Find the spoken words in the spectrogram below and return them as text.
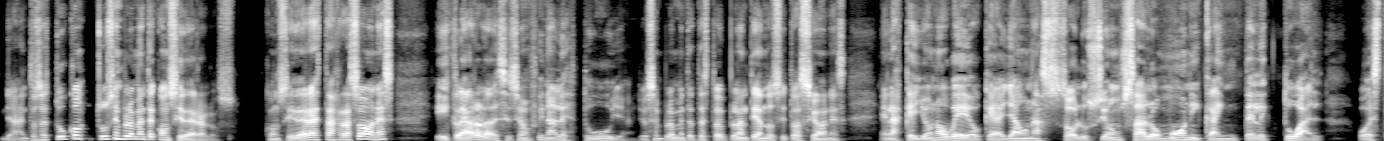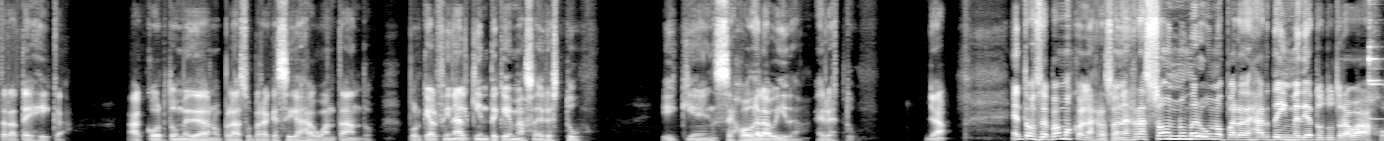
¿Ya? Entonces tú, tú simplemente considéralos. Considera estas razones y claro, la decisión final es tuya. Yo simplemente te estoy planteando situaciones en las que yo no veo que haya una solución salomónica, intelectual o estratégica a corto o mediano plazo para que sigas aguantando. Porque al final quien te quemas eres tú y quien se jode la vida eres tú. ¿Ya? Entonces vamos con las razones. Razón número uno para dejar de inmediato tu trabajo.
